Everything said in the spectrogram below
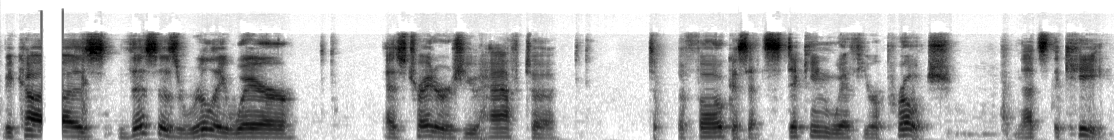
because this is really where, as traders, you have to to focus at sticking with your approach. And that's the key.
